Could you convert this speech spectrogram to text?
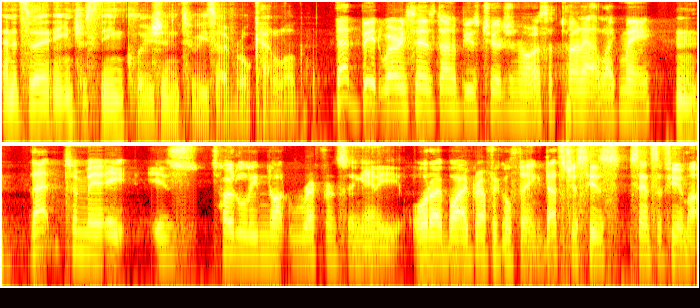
And it's an interesting inclusion to his overall catalogue. that bit where he says "Don't abuse children or else they turn out like me." Mm. That to me is totally not referencing any autobiographical thing. That's just his sense of humor,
